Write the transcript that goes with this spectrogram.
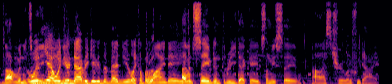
Not when it's When, me yeah, when you're it. navigating the menu like a I- blind ape. I haven't saved in three decades. Let me save. Oh, that's true. What if we die?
